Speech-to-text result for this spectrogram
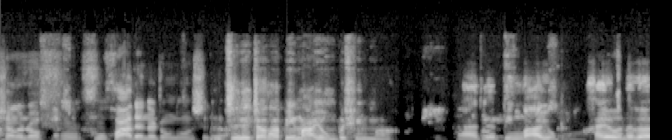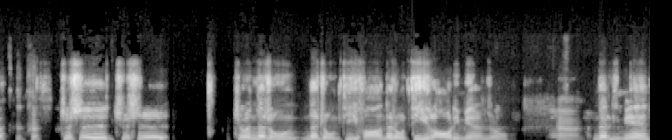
像那种腐腐化的那种东西的。直接叫它兵马俑不行吗？啊，对，兵马俑，还有那个 就是就是就是那种那种地方，那种地牢里面的那种，嗯，那里面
